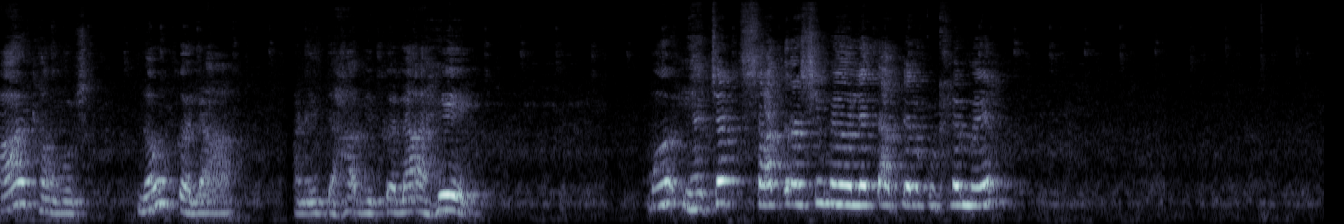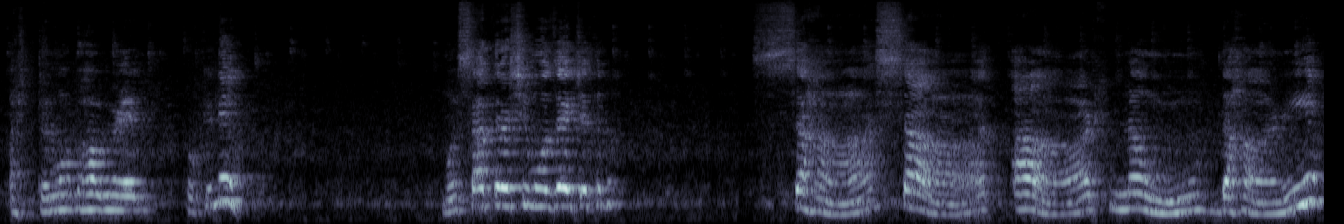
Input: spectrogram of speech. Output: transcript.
आठ अंश नऊ कला आणि दहा विकला आहे. मग ह्याच्यात सात राशी मिळवले तर आपल्याला कुठले मिळेल? अष्टम भाव मिळेल. हो ओके नाही? मग सात राशी मोजायचे तर? सहा सात आठ नऊ दहा आणि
